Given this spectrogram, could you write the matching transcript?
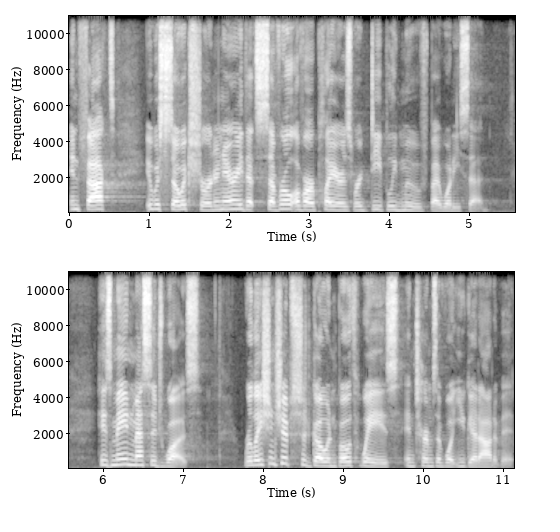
In fact, it was so extraordinary that several of our players were deeply moved by what he said. His main message was relationships should go in both ways in terms of what you get out of it,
